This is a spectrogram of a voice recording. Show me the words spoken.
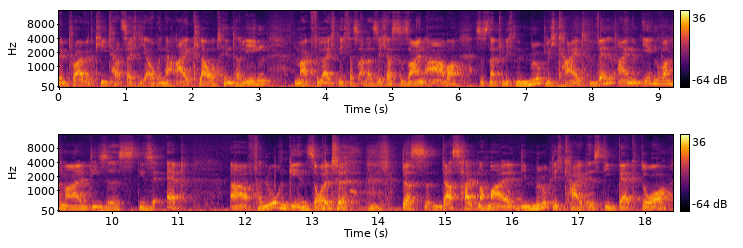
den Private Key tatsächlich auch in der iCloud hinterlegen. Mag vielleicht nicht das Allersicherste sein, aber es ist natürlich eine Möglichkeit, wenn einem irgendwann mal dieses, diese App äh, verloren gehen sollte, dass das halt nochmal die Möglichkeit ist, die Backdoor,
